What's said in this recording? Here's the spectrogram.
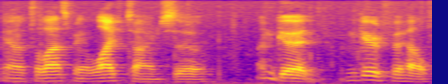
You know, to last me a lifetime. So I'm good. I'm good for health.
